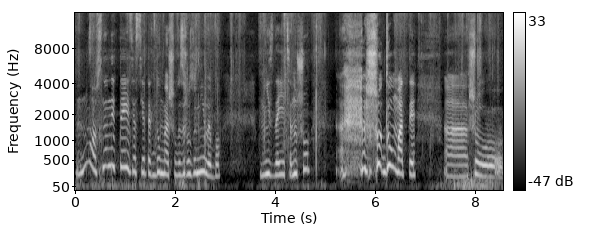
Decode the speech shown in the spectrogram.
Ну, основний тезис, я так думаю, що ви зрозуміли, бо мені здається, ну що, що думати, е, що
